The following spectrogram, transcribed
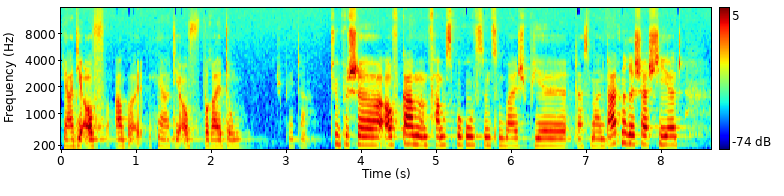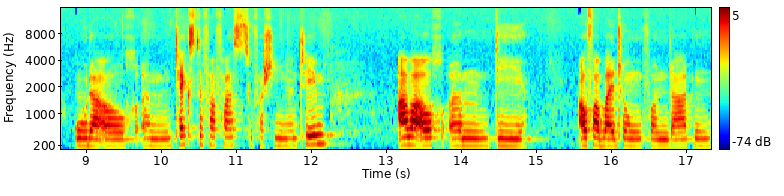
ja, die, ja, die Aufbereitung später. Typische Aufgaben im FAMS-Beruf sind zum Beispiel, dass man Daten recherchiert oder auch ähm, Texte verfasst zu verschiedenen Themen, aber auch ähm, die Aufarbeitung von Daten.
